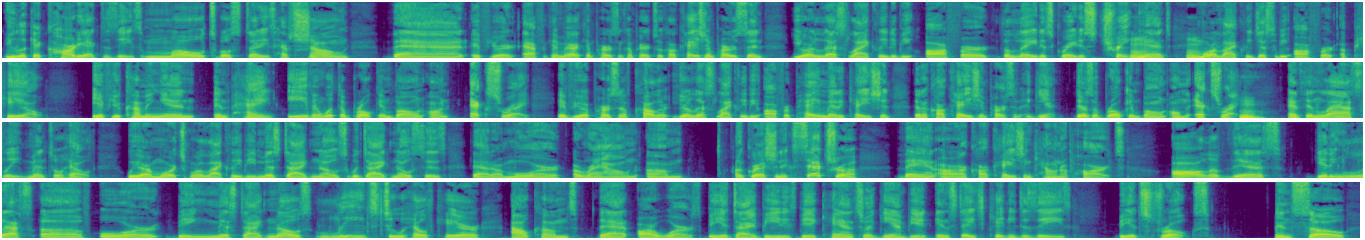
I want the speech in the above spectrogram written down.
You look at cardiac disease, multiple studies have shown that if you're an African American person compared to a Caucasian person, you are less likely to be offered the latest, greatest treatment, mm, mm. more likely just to be offered a pill. if you're coming in in pain, even with a broken bone on x ray, if you're a person of color, you're less likely to be offered pain medication than a Caucasian person. Again, there's a broken bone on the x ray. Mm. And then lastly, mental health. We are much more likely to be misdiagnosed with diagnoses that are more around um, aggression, etc., than our Caucasian counterparts. All of this getting less of or being misdiagnosed leads to healthcare outcomes that are worse, be it diabetes, be it cancer, again, be it end stage kidney disease, be it strokes. And so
